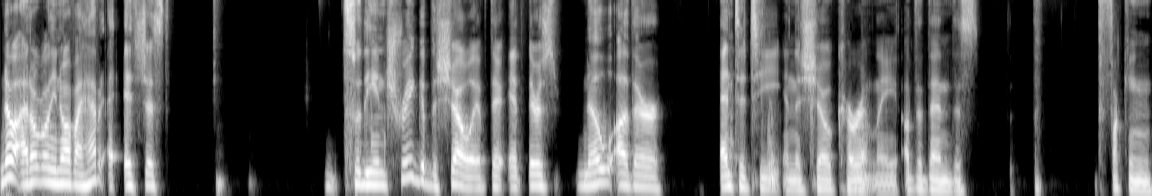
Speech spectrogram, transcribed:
No, I don't really know if I have it. It's just so the intrigue of the show. If there if there's no other entity in the show currently other than this fucking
